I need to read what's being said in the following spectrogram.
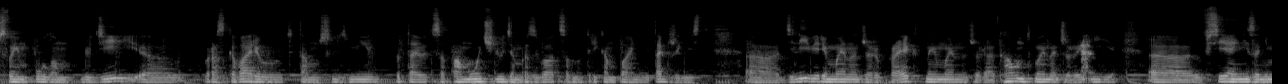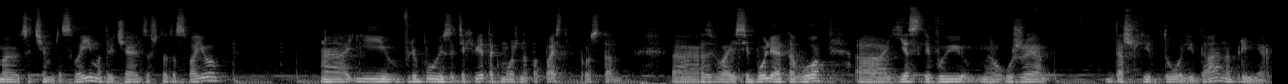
своим пулом людей, э, разговаривают там с людьми, пытаются помочь людям развиваться внутри компании. Также есть э, delivery менеджеры, проектные менеджеры, аккаунт менеджеры, и э, все они занимаются чем-то своим, отвечают за что-то свое, и в любую из этих веток можно попасть, просто развиваясь. И более того, если вы уже дошли до лида, например,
